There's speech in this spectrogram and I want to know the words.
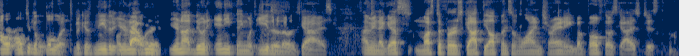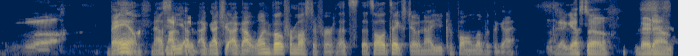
I'll, I'll, take a bullet because neither you're Coward. not you're not doing anything with either of those guys. I mean, I guess Mustipher's got the offensive line training, but both those guys just. Ugh. Bam! Now see, I, I, got you. I got one vote for Mustipher. That's that's all it takes, Joe. Now you can fall in love with the guy. I guess so. Bear down.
